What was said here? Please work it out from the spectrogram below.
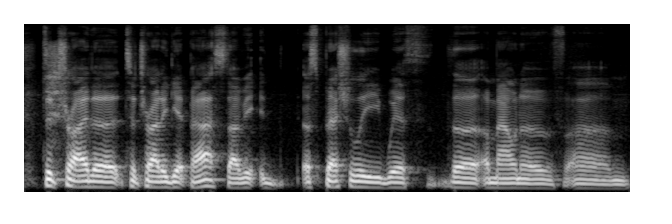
to try to to try to get past. I mean, especially with the amount of um,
